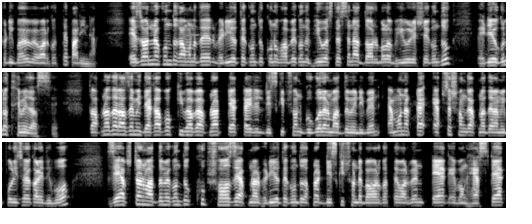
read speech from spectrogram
সঠিকভাবে ব্যবহার করতে পারি না। এজন্য কিন্তু আমাদের ভিডিওতে কিন্তু কোনোভাবে কিন্তু ভিউ আসতেছে না, দশ বড় ভিউ এসে কিন্তু ভিডিওগুলো থেমে যাচ্ছে। তো আপনাদের আজ আমি দেখাবো কীভাবে আপনার ট্যাগ টাইটেল ডিসক্রিপশন গুগলের মাধ্যমে নেবেন। এমন একটা অ্যাপসের সঙ্গে আপনাদের আমি পরিচয় করে দিব। যে অ্যাপসটার মাধ্যমে কিন্তু খুব সহজে আপনার ভিডিওতে কিন্তু আপনার ডিসক্রিপশনটা ব্যবহার করতে পারবেন ট্যাগ এবং হ্যাশট্যাগ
